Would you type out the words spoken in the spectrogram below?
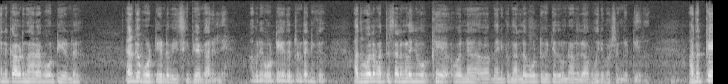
എനിക്ക് അവിടെ നിന്ന് ആരാ വോട്ട് ചെയ്യേണ്ടത്? എനിക്ക് വോട്ട് ചെയ്യേണ്ട ബി സി പി എംകാരല്ലേ? അവർ വോട്ട് ചെയ്തിട്ടുണ്ട് എനിക്ക്. അതുപോലെ മറ്റു സ്ഥലങ്ങളിലും ഒക്കെ പിന്നെ എനിക്ക് നല്ല വോട്ട് കിട്ടിയത് കൊണ്ടാണല്ലോ ആ ഭൂരിപക്ഷം കിട്ടിയത്. അതൊക്കെ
